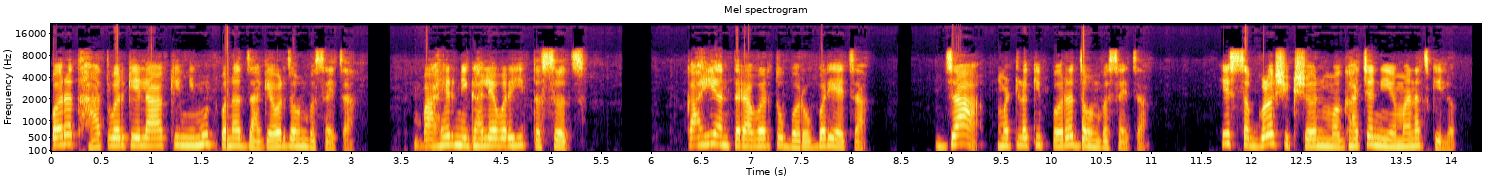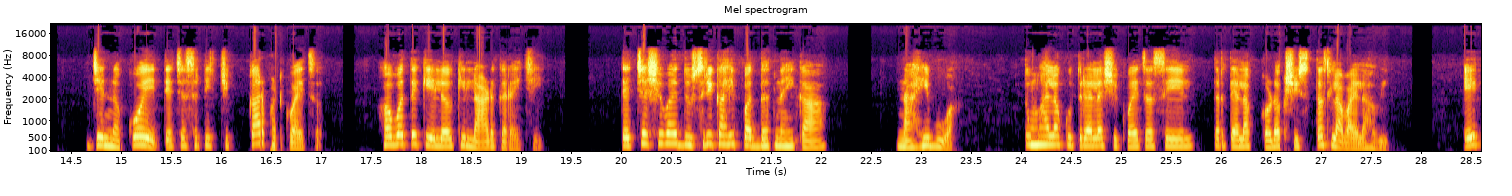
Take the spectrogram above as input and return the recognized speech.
परत हात वर केला की निमूटपणं जाग्यावर जाऊन बसायचा. बाहेर निघाल्यावरही तसंच. काही अंतरावर तो बरोबर यायचा. जा म्हटलं की परत जाऊन बसायचा. हे सगळं शिक्षण मघाच्या नियमानच केलं. जे नकोय त्याच्यासाठी चिक्कार फटकवायचं. हवं ते केलं की लाड करायची. त्याच्याशिवाय दुसरी काही पद्धत नाही का? नाही बुवा. तुम्हाला कुत्र्याला शिकवायचं असेल तर त्याला कडक शिस्तच लावायला हवी. एक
